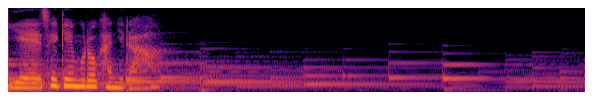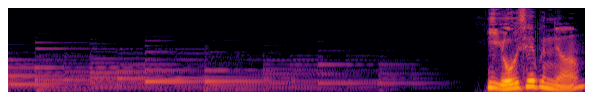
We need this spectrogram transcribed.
이에 세겜으로 가니라. 이 요셉은요,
